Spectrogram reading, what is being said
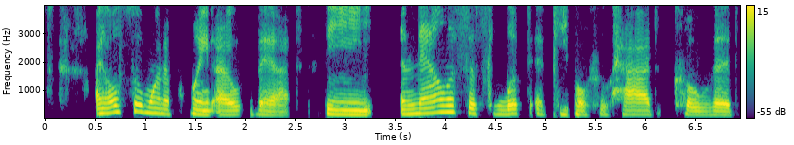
I also want to point out that the analysis looked at people who had COVID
